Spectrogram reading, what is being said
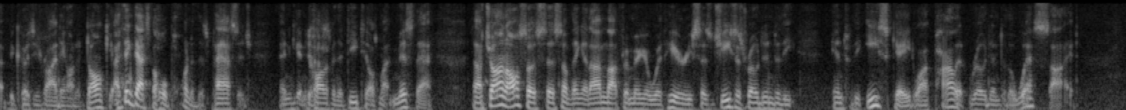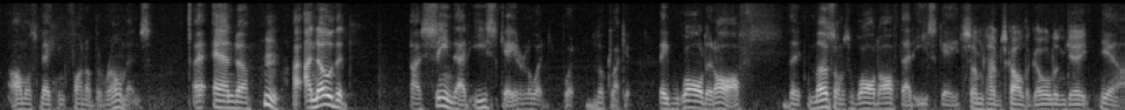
uh, because he's riding on a donkey. I think that's the whole point of this passage, and getting Yes. caught up in the details might miss that. Now, John also says something that I'm not familiar with here. He says Jesus rode into the into the east gate while Pilate rode into the west side, almost making fun of the Romans. And uh, hmm, I, I know that I've seen that east gate, or what what looked like it. They walled it off. The Muslims walled off that east gate. Sometimes called the Golden Gate. Yeah,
